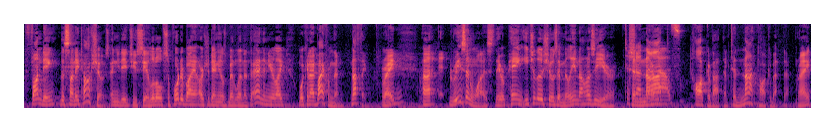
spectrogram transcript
funding the Sunday talk shows. And you, you see a little supported by Archer Daniels Midland at the end, and you're like, what can I buy from them? Nothing, right? Uh, the reason was they were paying each of those shows a million dollars a year To their not talk about them, to not talk about them, right?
